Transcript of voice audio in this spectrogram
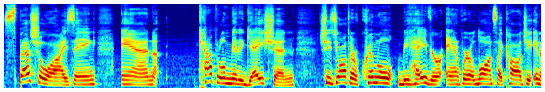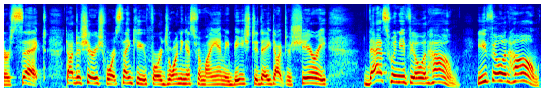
specializing in capital mitigation. She's the author of Criminal Behavior and Where Law and Psychology Intersect. Dr. Sherry Schwartz, thank you for joining us from Miami Beach today. Dr. Sherry, that's when you feel at home. You feel at home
